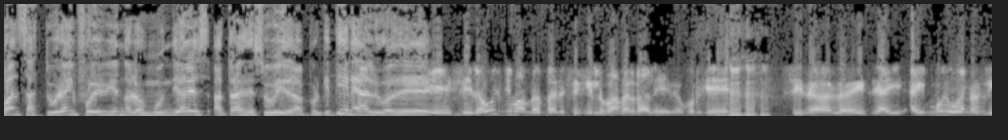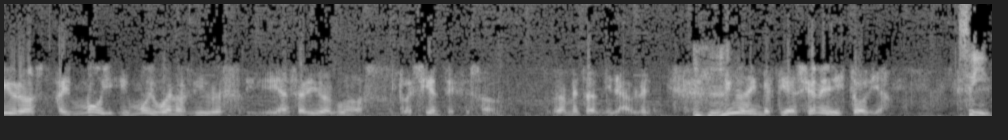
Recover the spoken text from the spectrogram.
Juan Sasturain fue viviendo los mundiales a través de su vida, porque tiene algo de... Sí, sí, lo último me parece que es lo más verdadero, porque si no, lo dice, hay, hay muy buenos libros, hay muy y muy buenos libros, y han salido algunos recientes que son realmente admirables, libros de investigación y de historia. Sí.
